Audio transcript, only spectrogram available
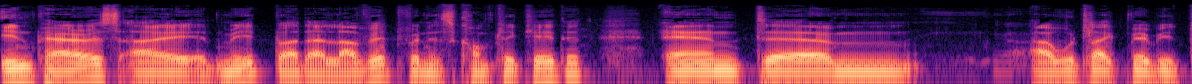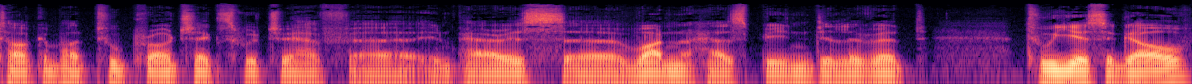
in Paris, I admit, but I love it when it's complicated. And um, I would like maybe talk about two projects which we have uh, in Paris. Uh, one has been delivered two years ago,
